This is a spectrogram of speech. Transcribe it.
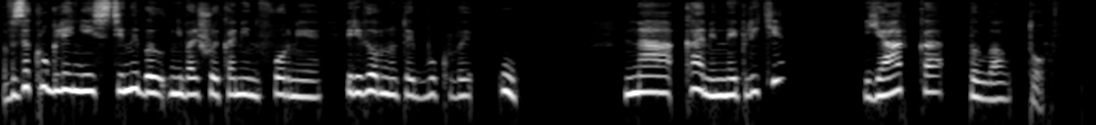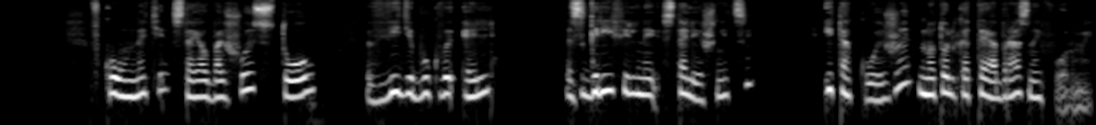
В закруглении стены был небольшой камин в форме перевернутой буквы «У». На каменной плите ярко пылал торф. В комнате стоял большой стол в виде буквы «Л» с грифельной столешницей и такой же, но только Т-образной формы.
